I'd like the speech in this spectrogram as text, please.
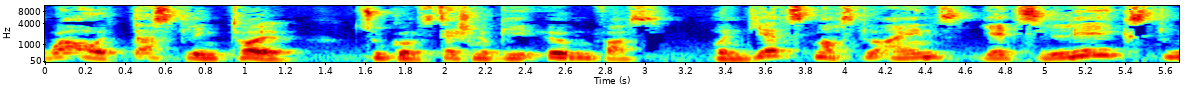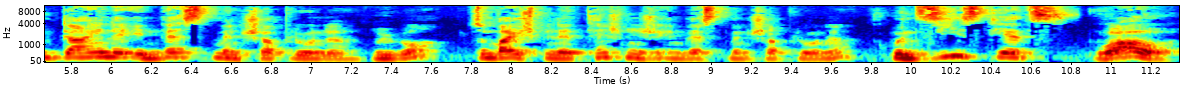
wow, das klingt toll. Zukunftstechnologie, irgendwas. Und jetzt machst du eins, jetzt legst du deine Investmentschablone rüber, zum Beispiel eine technische Investmentschablone, und siehst jetzt, wow,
